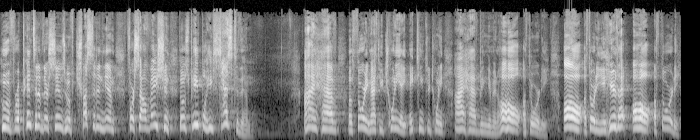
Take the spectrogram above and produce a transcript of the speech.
who have repented of their sins, who have trusted in him for salvation. Those people, he says to them, I have authority. Matthew 28, 18 through 20. I have been given all authority. All authority. You hear that? All authority.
